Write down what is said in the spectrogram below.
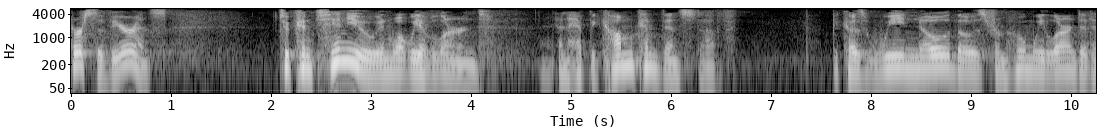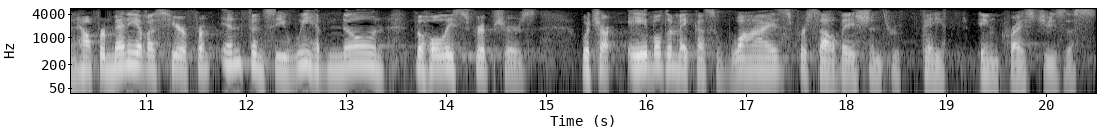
perseverance to continue in what we have learned and have become convinced of. because we know those from whom we learned it, and how for many of us here from infancy we have known the Holy Scriptures, which are able to make us wise for salvation through faith in Christ Jesus.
